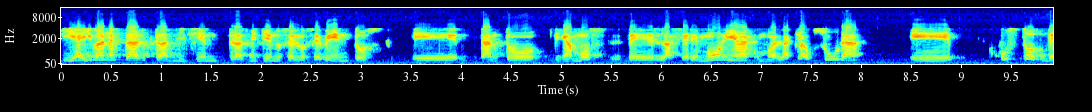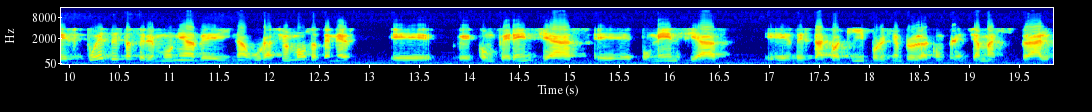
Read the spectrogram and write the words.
y ahí van a estar transmitiéndose los eventos, eh, tanto, digamos, de la ceremonia como de la clausura. Eh, justo después de esta ceremonia de inauguración vamos a tener eh, conferencias, ponencias. destaco aquí, por ejemplo, la conferencia magistral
